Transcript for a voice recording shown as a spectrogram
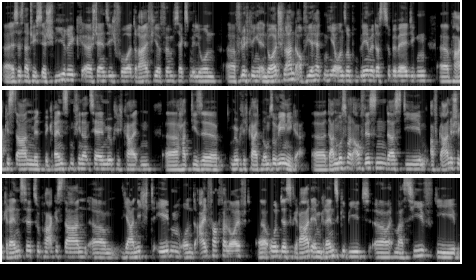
äh, es ist natürlich sehr schwierig. Äh, stellen Sie sich vor, drei, vier, fünf, sechs Millionen äh, Flüchtlinge in Deutschland. Auch wir hätten hier unsere Probleme, das zu bewältigen. Pakistan mit begrenzten finanziellen Möglichkeiten hat diese Möglichkeiten umso weniger. Dann muss man auch wissen, dass die afghanische Grenze zu Pakistan ähm, ja nicht eben und einfach verläuft und es gerade im Grenzgebiet massiv die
